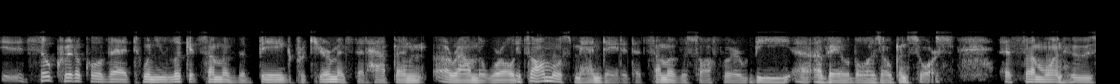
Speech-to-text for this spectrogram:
It's so critical that when you look at some of the big procurements that happen around the world, it's almost mandated that some of the software be uh, available as open source. As someone who's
